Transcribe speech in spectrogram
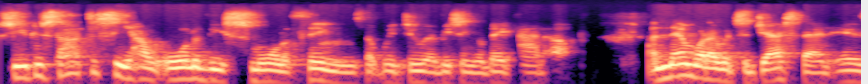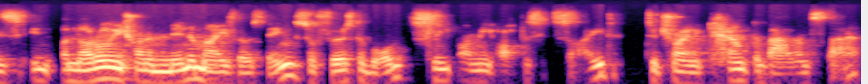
So you can start to see how all of these smaller things that we do every single day add up. And then what I would suggest then is in, not only trying to minimize those things. So first of all, sleep on the opposite side to try and counterbalance that.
